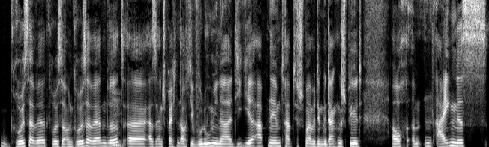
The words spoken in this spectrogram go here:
größer wird, größer und größer werden wird. Mhm. Äh, also entsprechend auch die Volumina, die ihr abnehmt, habt ihr schon mal mit dem Gedanken gespielt, auch ähm, ein eigenes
